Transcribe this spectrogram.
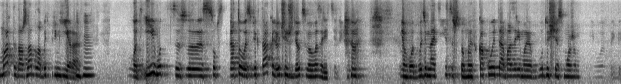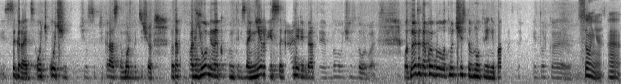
марта должна была быть премьера. Угу. Вот, и вот, собственно, готовый спектакль очень ждет своего зрителя. Вот, будем надеяться, что мы в какое-то обозримое будущее сможем его сыграть. Очень, очень получился прекрасно. Может быть, еще на таком подъеме, на каком-то, не знаю, нерве сыграли ребята. Было очень здорово. Вот, но это такой был вот, ну, чисто внутренний показ и только... Соня, а,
